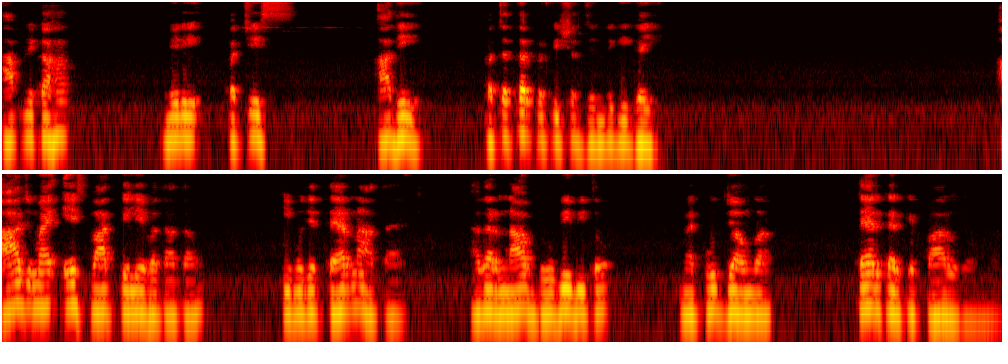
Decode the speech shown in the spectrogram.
आपने कहा, मेरी पच्चीस आधी पचहत्तर प्रतिशत ज़िंदगी गई। आज मैं इस बात के लिए बताता हूँ कि मुझे तैरना आता है। अगर नाव डूबी भी तो मैं कूद जाऊँगा, तैर करके पार हो जाऊँगा।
